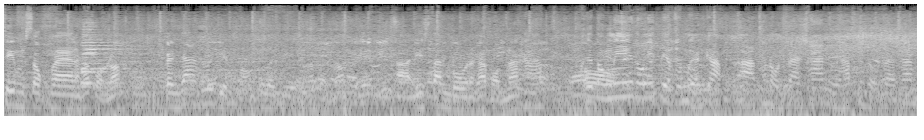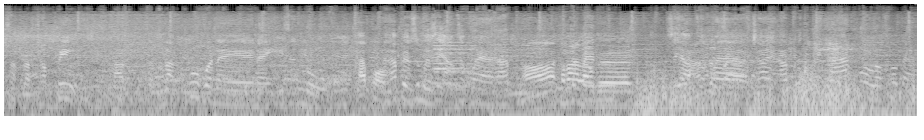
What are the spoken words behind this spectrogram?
ซิมสแควร์นะครับผมเนาะ เป็นย่านธุรกิจของตุรกีนะครับผมเนาะอ่าอิสตันบูลนะครับผมนะ ครับคือตรงนี้ตรงนี้เปรียบเสมือนกับอ่าถนนแฟชั่นนะครับถนนแฟชั่นสำหรับช้อปปิ้งครับสำหรับผู้คนในในอีสตันบูลครับผมนะครับเปรียบเสมือนสยามสแควร์ครับอ๋อถ้าบ้านเราคือสยามสแควร์ใช่ครับก็จะเป็นร้านพวกเราเข้าแบบ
